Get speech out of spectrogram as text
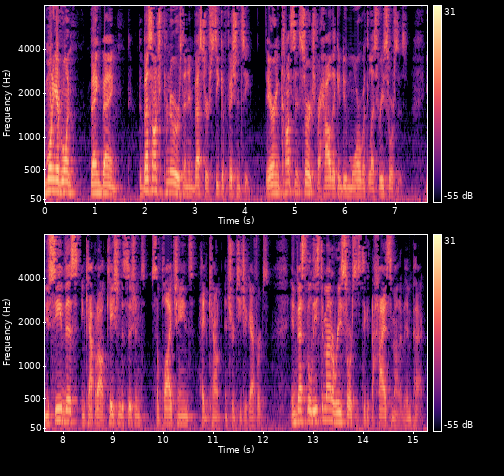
Good morning, everyone. Bang, bang. The best entrepreneurs and investors seek efficiency. They are in constant search for how they can do more with less resources. You see this in capital allocation decisions, supply chains, headcount, and strategic efforts. Invest the least amount of resources to get the highest amount of impact.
